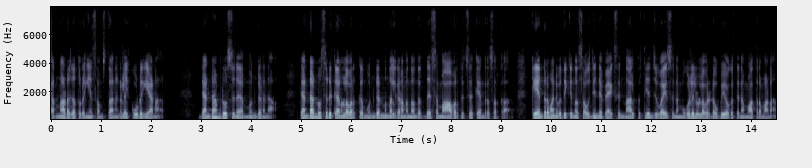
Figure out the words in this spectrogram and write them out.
കർണാടക തുടങ്ങിയ സംസ്ഥാനങ്ങളിൽ കൂടുകയാണ്. രണ്ടാം ഡോസിന് മുൻഗണന. രണ്ടാം ഡോസ് എടുക്കാനുള്ളവർക്ക് മുൻഗണന നൽകണമെന്ന നിർദ്ദേശം ആവർത്തിച്ച് കേന്ദ്ര സർക്കാർ. കേന്ദ്രം അനുവദിക്കുന്ന സൗജന്യ വാക്സിൻ നാൽപ്പത്തിയഞ്ച് വയസ്സിന് മുകളിലുള്ളവരുടെ ഉപയോഗത്തിന് മാത്രമാണ്.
